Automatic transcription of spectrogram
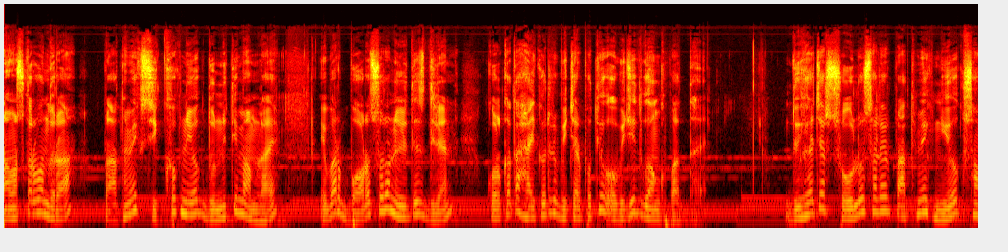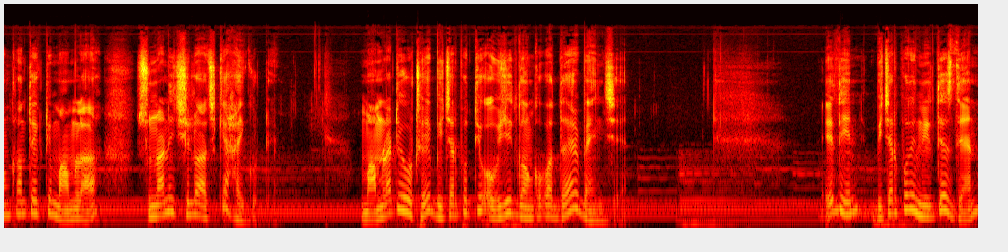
নমস্কার বন্ধুরা। প্রাথমিক শিক্ষক নিয়োগ দুর্নীতি মামলায় এবার বড়সড় নির্দেশ দিলেন কলকাতা হাইকোর্টের বিচারপতি অভিজিৎ গঙ্গোপাধ্যায়। দুই হাজার ষোলো সালের প্রাথমিক নিয়োগ সংক্রান্ত একটি মামলা শুনানি ছিল আজকে হাইকোর্টে। মামলাটি ওঠে বিচারপতি অভিজিৎ গঙ্গোপাধ্যায়ের বেঞ্চে। এদিন বিচারপতি নির্দেশ দেন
